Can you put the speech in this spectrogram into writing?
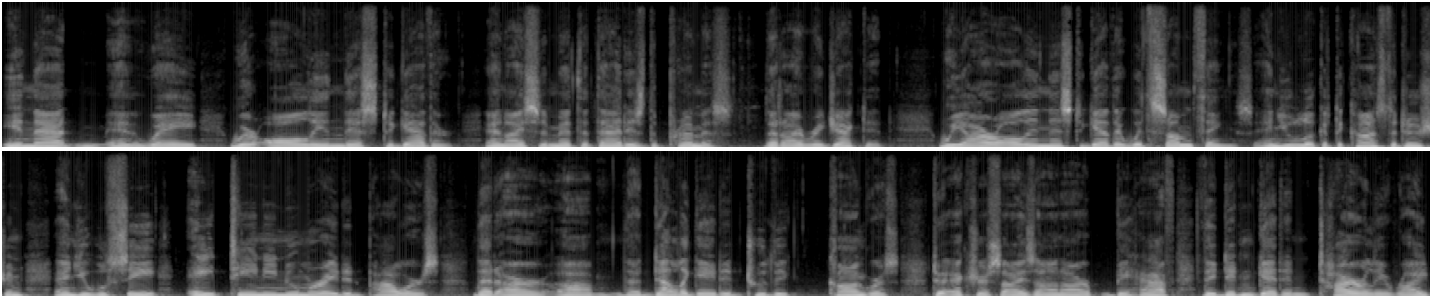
In that eh, way, we're all in this together. And I submit that that is the premise that I rejected. We are all in this together with some things. And you look at the Constitution and you will see 18 enumerated powers that are um, delegated to the Congress to exercise on our behalf. They didn't get entirely right.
